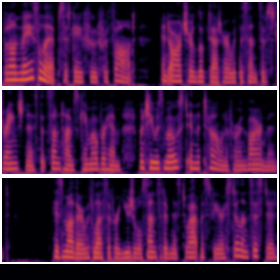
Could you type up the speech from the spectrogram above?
but on May's lips it gave food for thought and Archer looked at her with the sense of strangeness that sometimes came over him when she was most in the tone of her environment. His mother, with less of her usual sensitiveness to atmosphere, still insisted:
